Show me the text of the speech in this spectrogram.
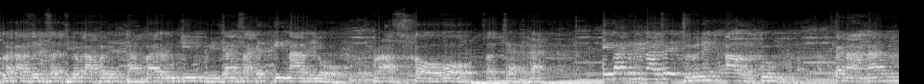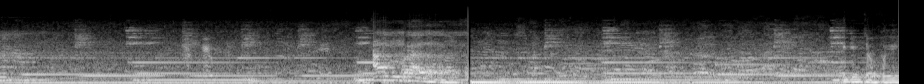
Lekasun sedia kapenet gambar mugi bincang sakit kinaryo prastowo sejarah. Ikan rinase jroning album kenangan ambal. Ini cobi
